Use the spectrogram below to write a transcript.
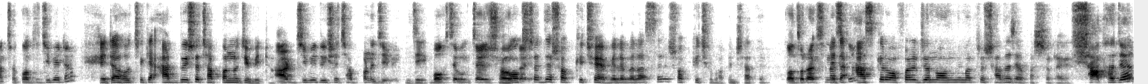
আচ্ছা কত জিবি এটা? এটা হচ্ছে কি আট দুইশো ছাপ্পান্ন জিবিটা আট জিবি দুইশো ছাপ্পান্ন জিবি জি। বক্স এবং চার্জ বক্স সহকারে চার্জার সবকিছু অ্যাভেলেবেল আছে সবকিছু পাবেন সাথে। কত রাখছেন এটা আজকের অফারের জন্য অনলি মাত্র সাত হাজার পাঁচশো টাকা। সাত হাজার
